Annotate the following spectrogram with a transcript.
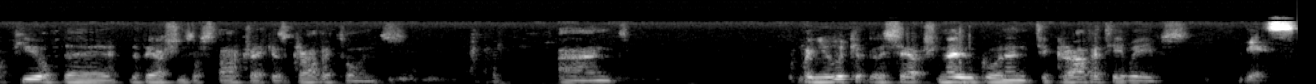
a few of the, the versions of Star Trek is gravitons. And when you look at the research now going into gravity waves, yes,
